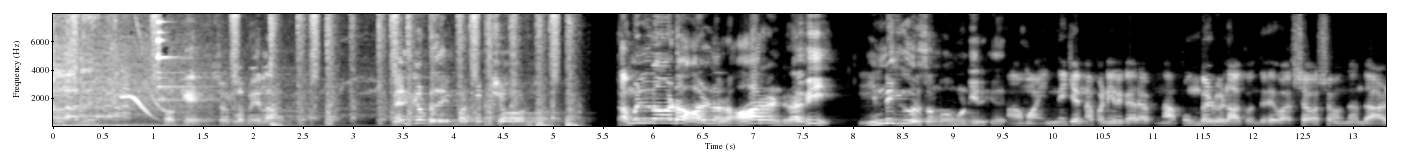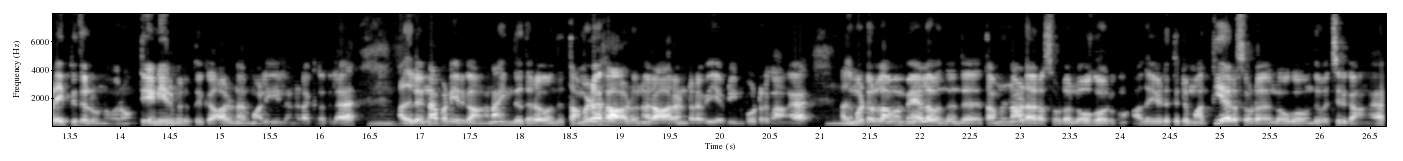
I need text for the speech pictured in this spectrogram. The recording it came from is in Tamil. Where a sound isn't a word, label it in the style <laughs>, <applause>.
வரலாறு ஓகே ஷோக்கில் போயிடலாம். Welcome to the imperfect show Tamil Nadu ஆளுநர் ஆர் என் ரவி. இன்னைக்கு ஒரு சம்பவம் பண்ணியிருக்காரு. ஆமா இன்னைக்கு என்ன பண்ணியிருக்காரு அப்படின்னா பொங்கல் விழாக்கு வந்து வருஷ வருஷம் வந்து அந்த அழைப்பிதழ் ஒண்ணு வரும். தேநீர் விருத்துக்கு ஆளுநர் மாளிகையில நடக்கிறதுல. அதுல என்ன பண்ணியிருக்காங்கன்னா இந்த தடவை வந்து தமிழக ஆளுநர் ஆர் என் ரவி அப்படின்னு போட்டிருக்காங்க. அது மட்டும் இல்லாம மேல வந்து அந்த தமிழ்நாடு அரசோட லோகோ இருக்கும். அதை எடுத்துட்டு மத்திய அரசோட லோகோ வந்து வச்சிருக்காங்க.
